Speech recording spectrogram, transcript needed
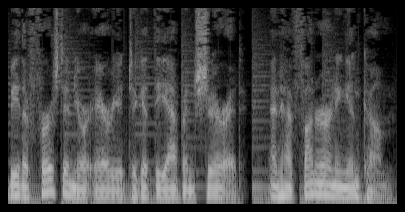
Be the first in your area to get the app and share it, and have fun earning income.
